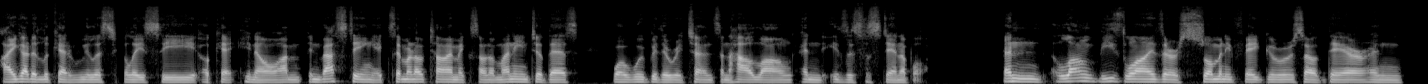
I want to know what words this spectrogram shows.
I got to look at realistically, see, okay, you know, I'm investing X amount of time, X amount of money into this. What would be the returns and how long? And is it sustainable? And along these lines, there are so many fake gurus out there and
